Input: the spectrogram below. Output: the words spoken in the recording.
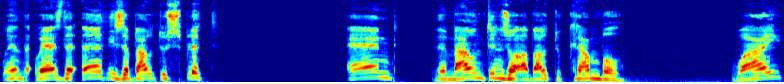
when, whereas the earth is about to split and the mountains are about to crumble. Why?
